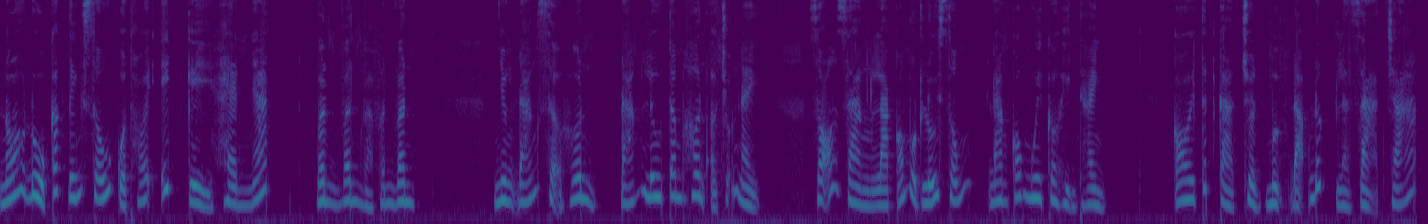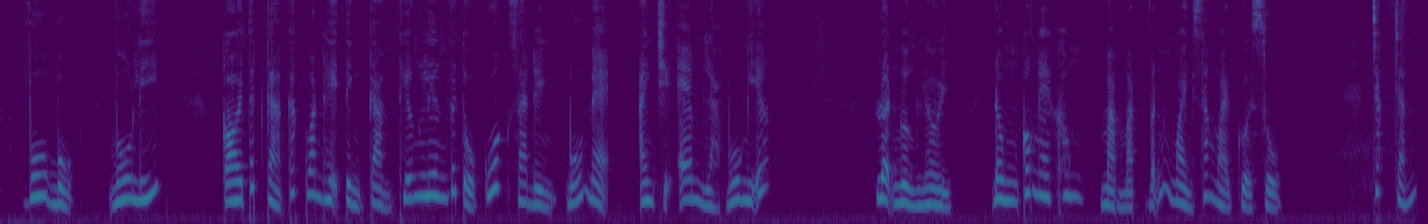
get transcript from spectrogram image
Nó đủ các tính xấu của thói ích kỷ, hèn nhát, vân vân và vân vân. Nhưng đáng sợ hơn, đáng lưu tâm hơn ở chỗ này, rõ ràng là có một lối sống đang có nguy cơ hình thành. Coi tất cả chuẩn mực đạo đức là giả trá, vô bổ, vô lý. Coi tất cả các quan hệ tình cảm thiêng liêng với tổ quốc, gia đình, bố mẹ, anh chị em là vô nghĩa. Luận ngừng lời, Đông có nghe không mà mặt vẫn ngoảnh sang ngoài cửa sổ. Chắc chắn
